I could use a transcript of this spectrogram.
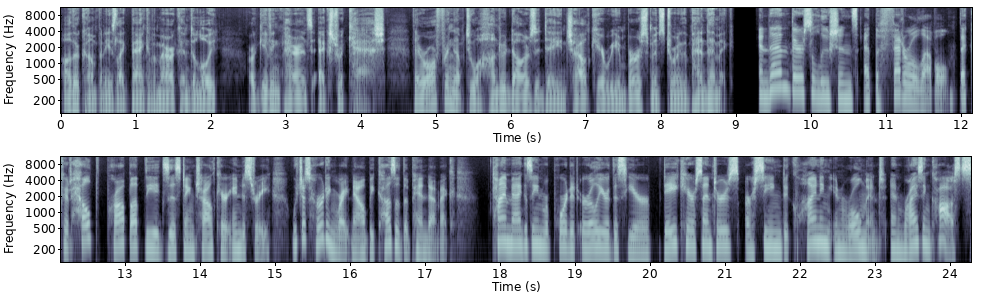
Other companies like Bank of America and Deloitte are giving parents extra cash. They're offering up to $100 a day in childcare reimbursements during the pandemic. And then there are solutions at the federal level that could help prop up the existing childcare industry, which is hurting right now because of the pandemic. Time magazine reported earlier this year daycare centers are seeing declining enrollment and rising costs,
